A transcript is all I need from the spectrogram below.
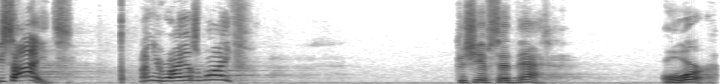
Besides, I'm Uriah's wife. Could she have said that? Or,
